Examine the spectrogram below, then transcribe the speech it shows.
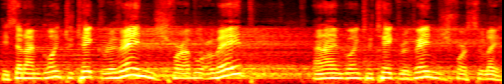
He said, I'm going to take revenge for Abu Ubaid and I'm going to take revenge for Sulayt.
